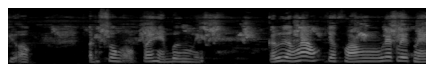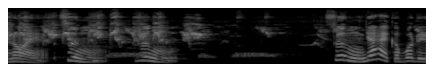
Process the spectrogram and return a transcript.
ที่ออก อันส่งออกไปให้เบิ่งนี่ก็เรื่องราวของเจ้าของเล็กๆน้อยๆซึ่งซึ่ง ซึ่งยายก็บ่ได้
